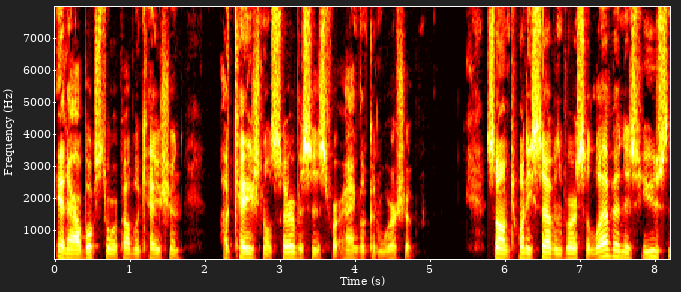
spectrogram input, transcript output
in our bookstore publication, Occasional Services for Anglican Worship. Psalm 27, verse 11, is used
